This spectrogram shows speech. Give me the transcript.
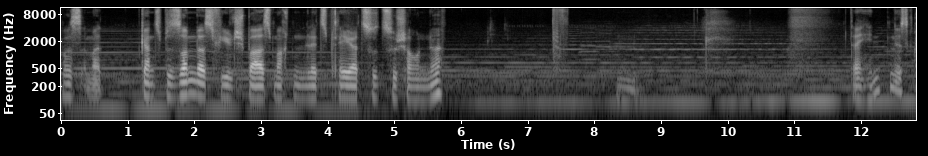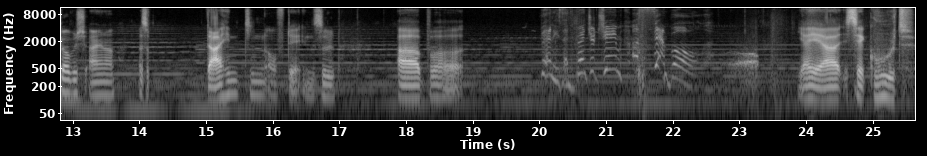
wo es immer ganz besonders viel Spaß macht, einen Let's Player zuzuschauen, ne? Hm. Da hinten ist, glaube ich, einer. Also, da hinten auf der Insel. Aber Benny's Adventure Team, assemble! Ja, ja, ist ja gut.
